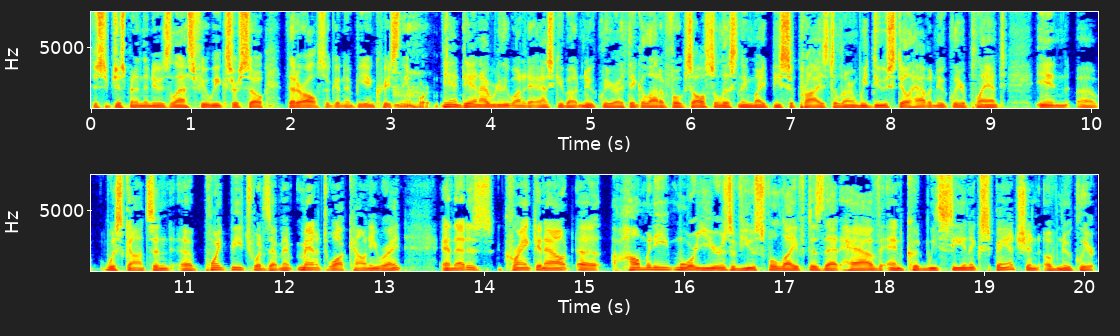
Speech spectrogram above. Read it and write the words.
just have just been in the news the last few weeks or so that are also going to be increasingly important. Yeah, Dan, I really wanted to ask you about nuclear. I think a lot of folks also listening might be surprised to learn we do still have a nuclear plant in uh, Wisconsin, uh, Point Beach. What is that? Manitowoc County, right? And that is cranking out. Uh, how many more years of useful life does that have? And could we see an expansion of nuclear?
